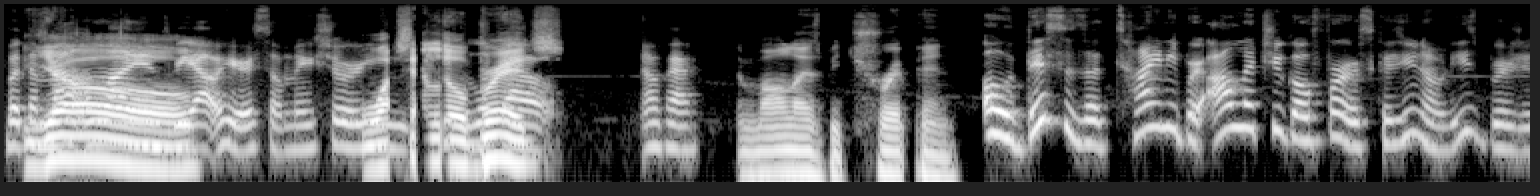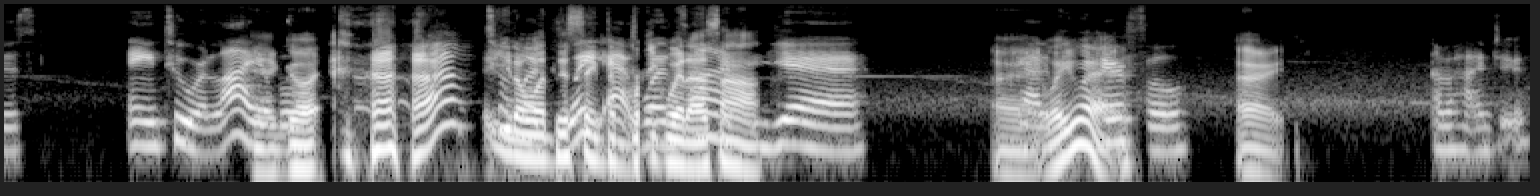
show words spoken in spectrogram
But the mountain lions be out here, so make sure you Watch that keep a little bridge. lookout. Okay. The mountain lions be tripping. Oh, this is a tiny bridge. I'll let you go first because you know these bridges ain't too reliable. Yeah, reliable. go. Too you don't want this thing to break one with us, huh? Yeah. All right, where be you at? careful. All right. I'm behind you.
